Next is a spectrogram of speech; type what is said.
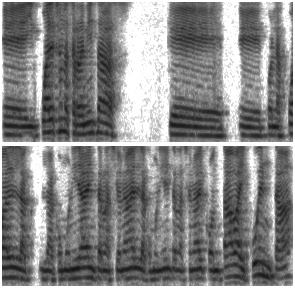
y cuáles son las herramientas eh, con las cuales la, comunidad internacional, la comunidad internacional contaba y cuenta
